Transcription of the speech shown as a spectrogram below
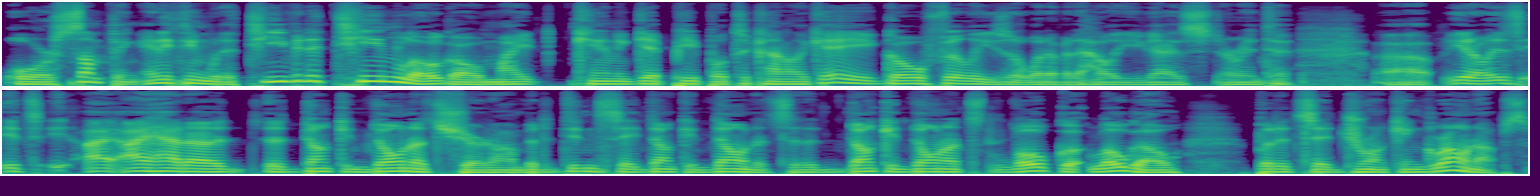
or something, anything with a t- even a team logo might kind of get people to kind of like, hey, go Phillies or whatever the hell you guys are into. Uh, you know, it's it's. I, I had a, a, Dunkin' Donuts shirt on, but it didn't say Dunkin' Donuts. It Dunkin' Donuts logo, logo, but it said Drunken Grown-ups.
